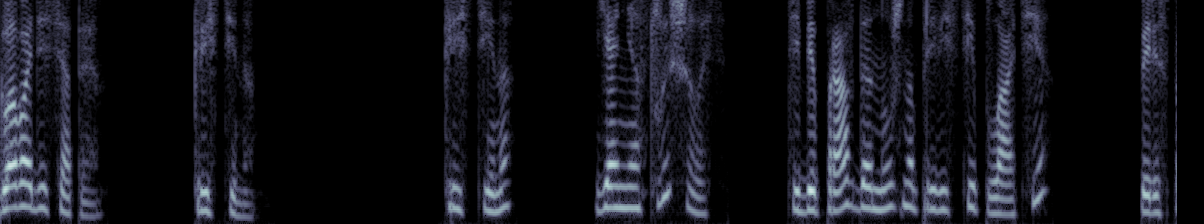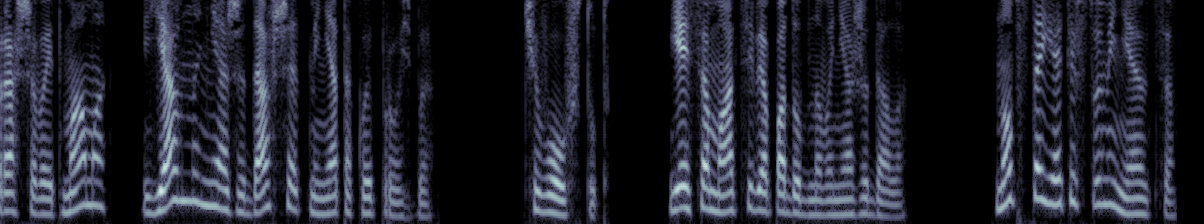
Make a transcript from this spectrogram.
Глава десятая. Кристина. «Кристина, я не ослышалась? Тебе правда нужно привезти платье?» переспрашивает мама, явно не ожидавшая от меня такой просьбы. Чего уж тут. Я и сама от себя подобного не ожидала. Но обстоятельства меняются.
